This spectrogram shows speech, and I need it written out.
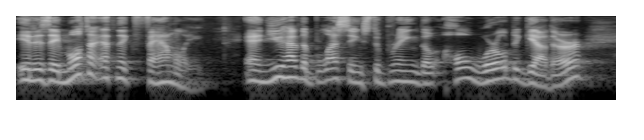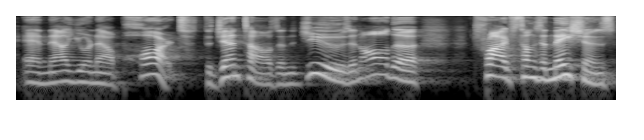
it is a multi ethnic family. And you have the blessings to bring the whole world together. And now you are now part, the Gentiles and the Jews and all the tribes, tongues, and nations,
